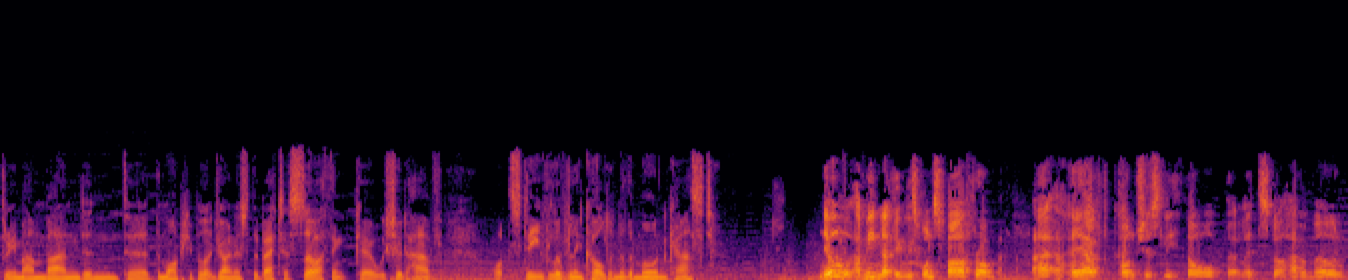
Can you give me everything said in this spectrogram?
three-man band, and uh, the more people that join us, the better. So I think uh, we should have what Steve Loveling called another moan cast. No, I mean, I think this one's far from. I, I have consciously thought that let's not have a moan.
